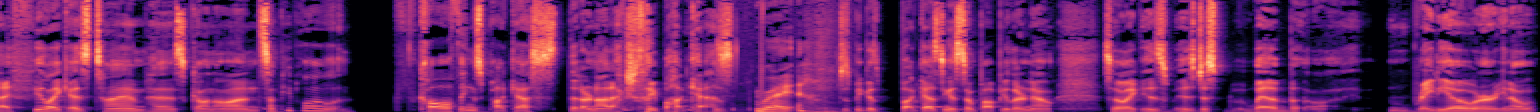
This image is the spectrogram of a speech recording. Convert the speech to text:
I feel like as time has gone on, some people call things podcasts that are not actually podcasts. Right. Just because podcasting is so popular now. So like is is just web radio or, you know,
